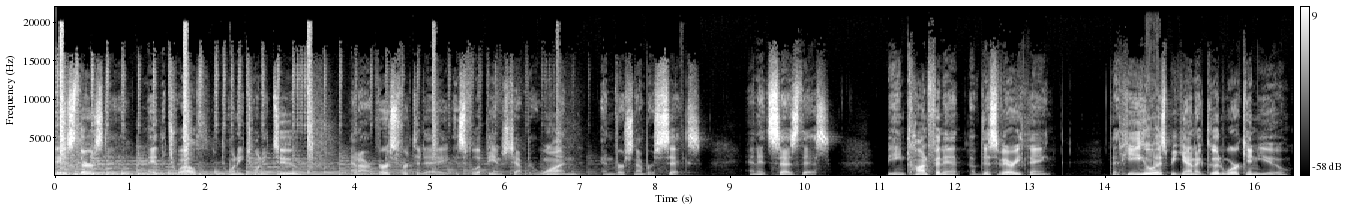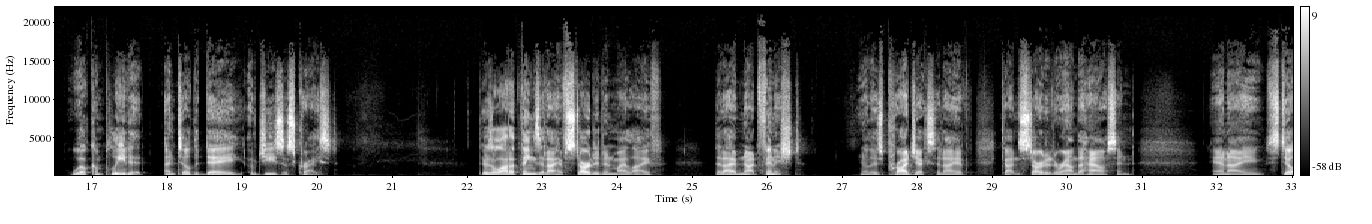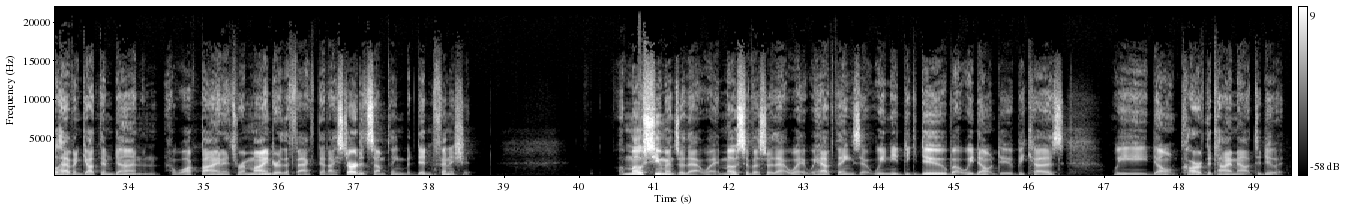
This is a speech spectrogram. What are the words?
is Thursday, May the 12th, 2022, and our verse for today is Philippians chapter 1 and verse number 6. And it says this Being confident of this very thing, that he who has begun a good work in you will complete it until the day of Jesus Christ. There's a lot of things that I have started in my life that I have not finished. You know, there's projects that I have gotten started around the house and and I still haven't got them done. And I walk by and it's a reminder of the fact that I started something but didn't finish it. Most humans are that way. Most of us are that way. We have things that we need to do, but we don't do because we don't carve the time out to do it.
